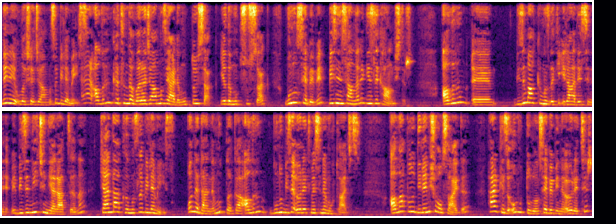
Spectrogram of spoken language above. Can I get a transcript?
nereye ulaşacağımızı bilemeyiz. Eğer Allah'ın katında varacağımız yerde mutluysak ya da mutsuzsak bunun sebebi biz insanlara gizli kalmıştır. Allah'ın e, bizim hakkımızdaki iradesini ve bizi niçin yarattığını kendi aklımızla bilemeyiz. O nedenle mutlaka Allah'ın bunu bize öğretmesine muhtacız. Allah bunu dilemiş olsaydı herkese o mutluluğun sebebini öğretir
